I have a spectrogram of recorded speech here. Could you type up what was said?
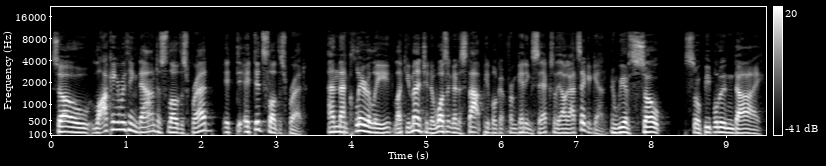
So locking everything down to slow the spread, it, it did slow the spread. And then clearly, like you mentioned, it wasn't going to stop people from getting sick. So they all got sick again. And we have soap, so people didn't die.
